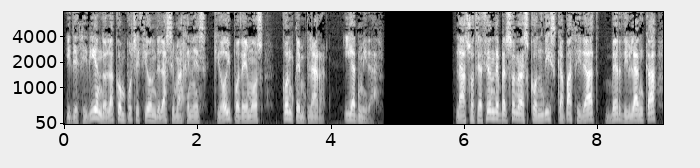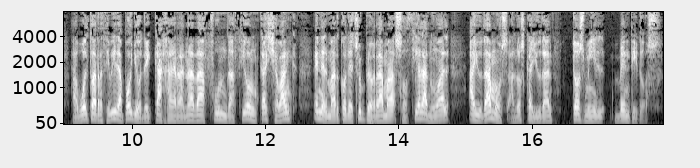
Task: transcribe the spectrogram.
y decidiendo la composición de las imágenes que hoy podemos contemplar y admirar. La Asociación de Personas con Discapacidad Verde y Blanca ha vuelto a recibir apoyo de Caja Granada Fundación CaixaBank en el marco de su programa social anual Ayudamos a los que ayudan 2022.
